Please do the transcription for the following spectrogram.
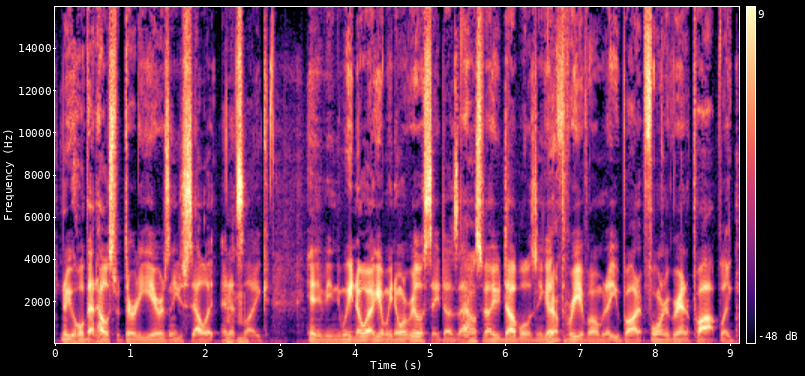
you know, you hold that house for 30 years and you sell it, and it's mm-hmm. like, I mean, we know again, we know what real estate does. The house value doubles, and you got Yep. three of them that you bought at 400 grand a pop. Like,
